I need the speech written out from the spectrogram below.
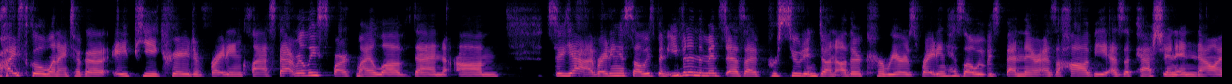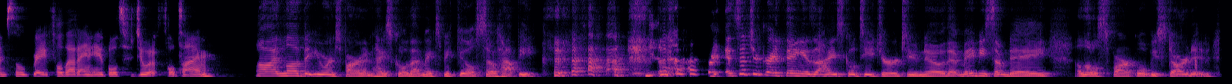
high school when I took a AP creative writing class. That really sparked my love. Then, um, so yeah, writing has always been, even in the midst as I've pursued and done other careers, writing has always been there as a hobby, as a passion. And now I'm so grateful that I'm able to do it full time. Oh, I love that you were inspired in high school. That makes me feel so happy. it's such a great thing as a high school teacher to know that maybe someday a little spark will be started.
